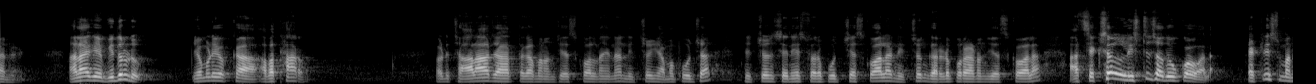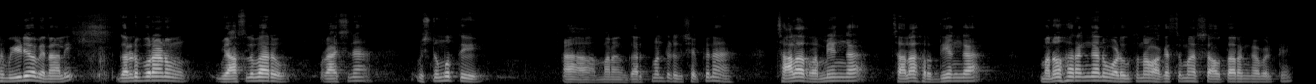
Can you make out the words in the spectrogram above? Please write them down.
అన్నాడు. అలాగే విదురుడు యముడి యొక్క అవతారం. కాబట్టి చాలా జాగ్రత్తగా మనం చేసుకోవాలనైనా నిత్యం యమ పూజ నిత్యం శనీశ్వర పూజ చేసుకోవాలా నిత్యం గరుడ పురాణం చేసుకోవాలా ఆ సెక్షన్ లిస్ట్ చదువుకోవాలా. అట్లీస్ట్ మన వీడియో వినాలి. గరుడ పురాణం వ్యాసుల వారు రాసిన విష్ణుమూర్తి మన గరుత్మంతుడికి చెప్పిన చాలా రమ్యంగా చాలా హృదయంగా మనోహరంగా నువ్వు అడుగుతున్నావు అగస్త్య మహర్షి అవతారం కాబట్టి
